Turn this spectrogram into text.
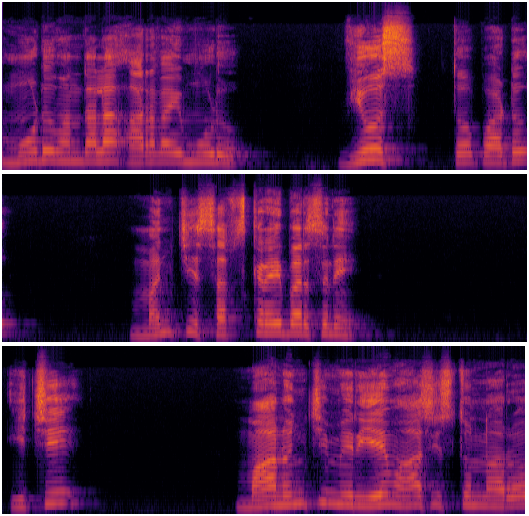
మూడు వందల అరవై మూడు వ్యూస్తో పాటు మంచి సబ్స్క్రైబర్స్ని ఇచ్చి మా నుంచి మీరు ఏం ఆశిస్తున్నారో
